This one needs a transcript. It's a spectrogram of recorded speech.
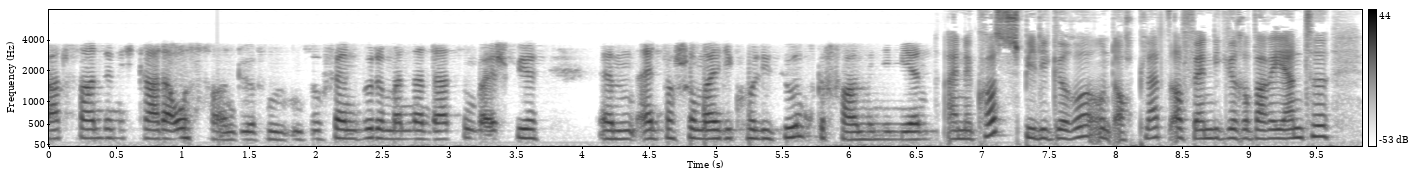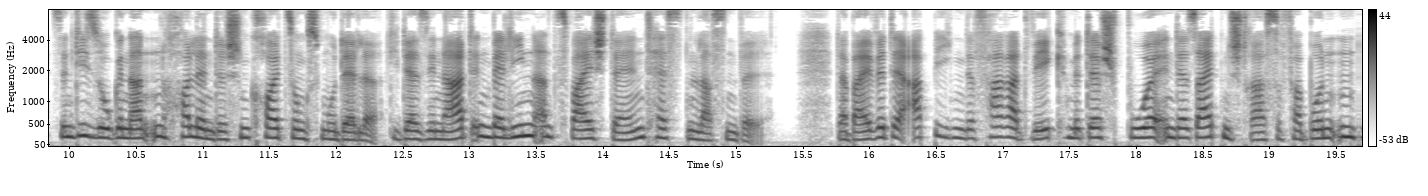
Radfahrende nicht geradeaus fahren dürfen. Insofern würde man dann da zum Beispiel ähm, einfach schon mal die Kollisionsgefahr minimieren. Eine kostspieligere und auch platzaufwendigere Variante sind die sogenannten holländischen Kreuzungsmodelle, die der Senat in Berlin an zwei Stellen testen lassen will. Dabei wird der abbiegende Fahrradweg mit der Spur in der Seitenstraße verbunden,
